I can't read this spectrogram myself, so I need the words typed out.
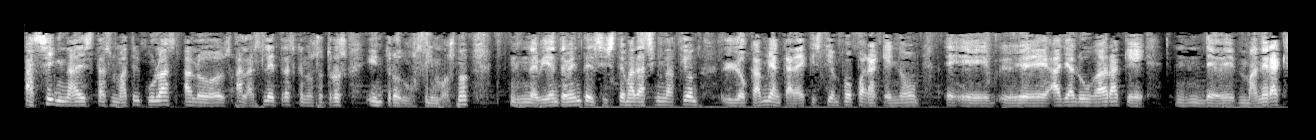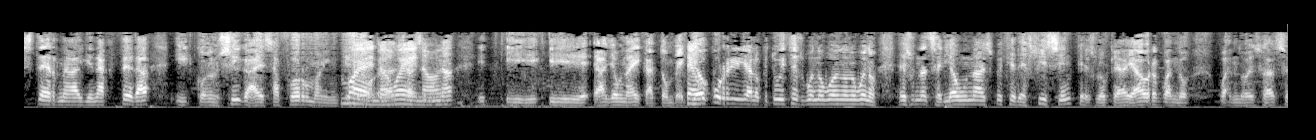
asigna estas matrículas a, las letras que nosotros introducimos. Mm, Evidentemente el sistema de asignación lo cambian cada X tiempo para que no haya lugar a que de manera externa alguien acceda y consiga esa forma en que Bueno, eh, bueno. asigna y, y- y haya una hecatombe. Pero- ¿Qué ocurriría? Lo que tú dices, bueno, bueno, no, bueno, es una, sería una especie de phishing, que es lo que hay ahora cuando, cuando esos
